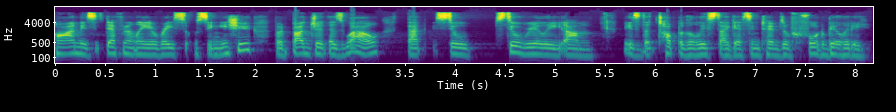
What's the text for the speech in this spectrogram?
time is definitely a resourcing issue, but budget as well, that still still really um, is the top of the list, I guess, in terms of affordability.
